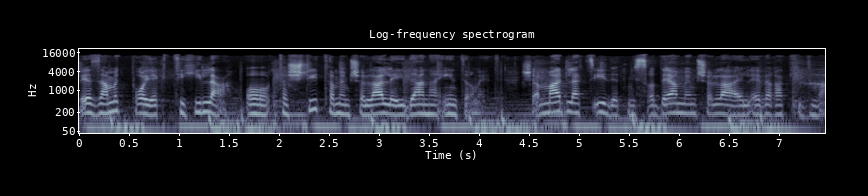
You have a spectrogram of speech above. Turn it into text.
ויזם את פרויקט תהילה, או תשתית הממשלה לעידן האינטרנט, שעמד להצעיד את משרדי הממשלה אל עבר הקדמה.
